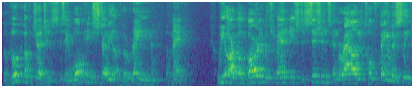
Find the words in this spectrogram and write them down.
The book of Judges is a walking study of the reign of man. We are bombarded with humanity's decisions and morality, told famously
